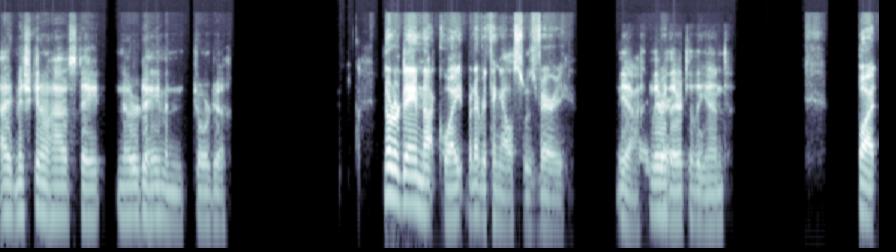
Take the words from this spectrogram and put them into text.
I had Michigan, Ohio State, Notre Dame, and Georgia. Notre Dame, not quite, but everything else was very Yeah, Very, they were there to the end. But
